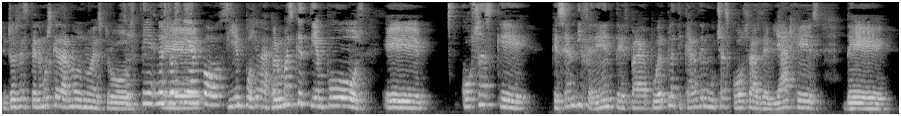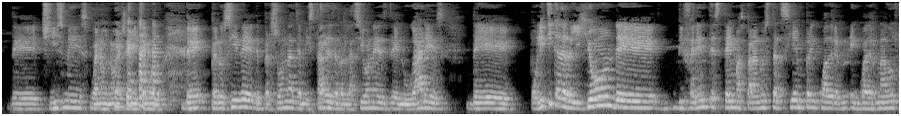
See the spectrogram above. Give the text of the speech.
Entonces, tenemos que darnos nuestros tie- nuestros eh, tiempos. tiempos, Claro. pero más que tiempos, eh, cosas que, que sean diferentes para poder platicar de muchas cosas, de viajes, de, de chismes, bueno, no es evitémoslo, de, pero sí de, de personas, de amistades, Sí. de relaciones, de lugares, de política, de religión, de diferentes temas para no estar siempre encuader- encuadernados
